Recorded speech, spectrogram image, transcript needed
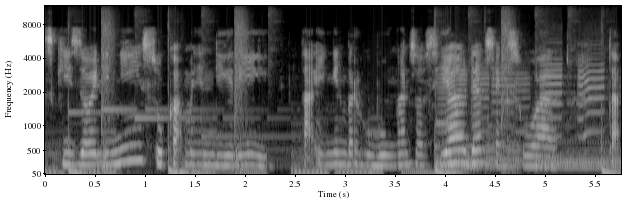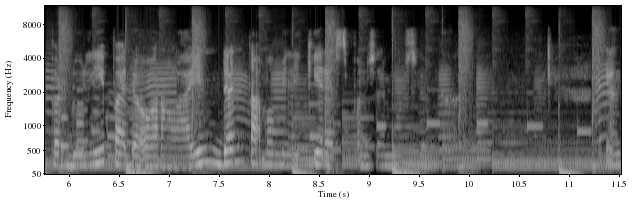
Skizoid ini suka menyendiri, tak ingin berhubungan sosial dan seksual, tak peduli pada orang lain, dan tak memiliki respons emosional. Yang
